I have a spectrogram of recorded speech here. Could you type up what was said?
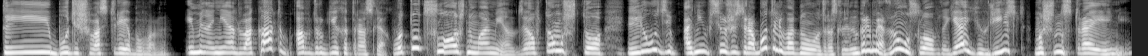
ты будешь востребован. Именно не адвокатом, а в других отраслях. Вот тут сложный момент. Дело в том, что люди, они всю жизнь работали в одной отрасли. Например, ну, условно, я юрист машиностроения.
